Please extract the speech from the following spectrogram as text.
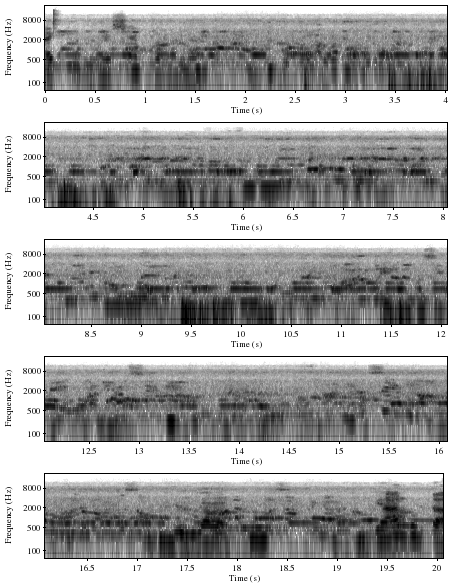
லைக் பண்ணுங்க ஷேர் பண்ணுங்க. யார் கொடுத்தா?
